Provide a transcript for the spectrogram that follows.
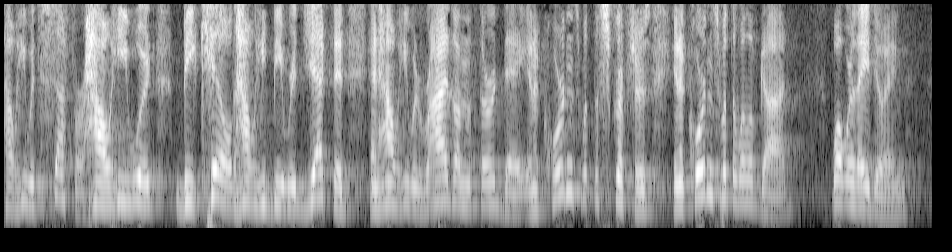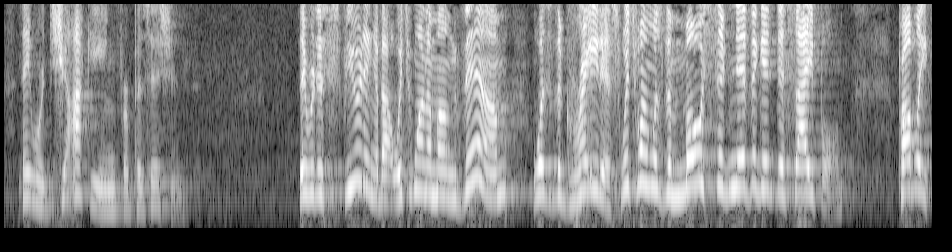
how he would suffer, how he would be killed, how he'd be rejected, and how he would rise on the third day in accordance with the scriptures, in accordance with the will of God, what were they doing? They were jockeying for position. They were disputing about which one among them was the greatest, which one was the most significant disciple. Probably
